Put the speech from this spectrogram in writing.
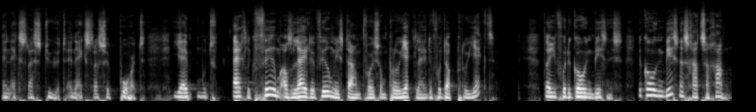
en extra stuurt en extra support. Jij moet eigenlijk veel als leider veel meer staan voor zo'n projectleider voor dat project dan je voor de going business. De going business gaat zijn gang.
